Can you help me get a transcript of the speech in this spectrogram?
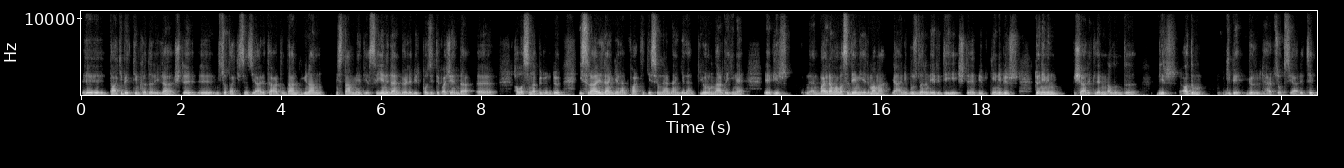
e, takip ettiğim kadarıyla işte e, Mitsotakis'in ziyareti ardından Yunanistan medyası yeniden böyle bir pozitif ajanda e, havasına büründü. İsrail'den gelen, farklı kesimlerden gelen yorumlar da yine e, bir yani bayram havası demeyelim ama yani buzların eridiği işte bir yeni bir dönemin işaretlerinin alındığı bir adım gibi görüldü Herzog ziyareti.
